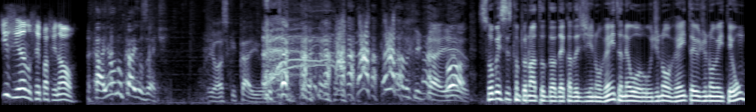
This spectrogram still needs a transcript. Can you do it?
15 anos sem pra final. Caiu ou não caiu, Zete? Eu acho que caiu. claro que caiu. Oh. Sobre esses campeonatos da década de 90, né? O de 90 e o de 91,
